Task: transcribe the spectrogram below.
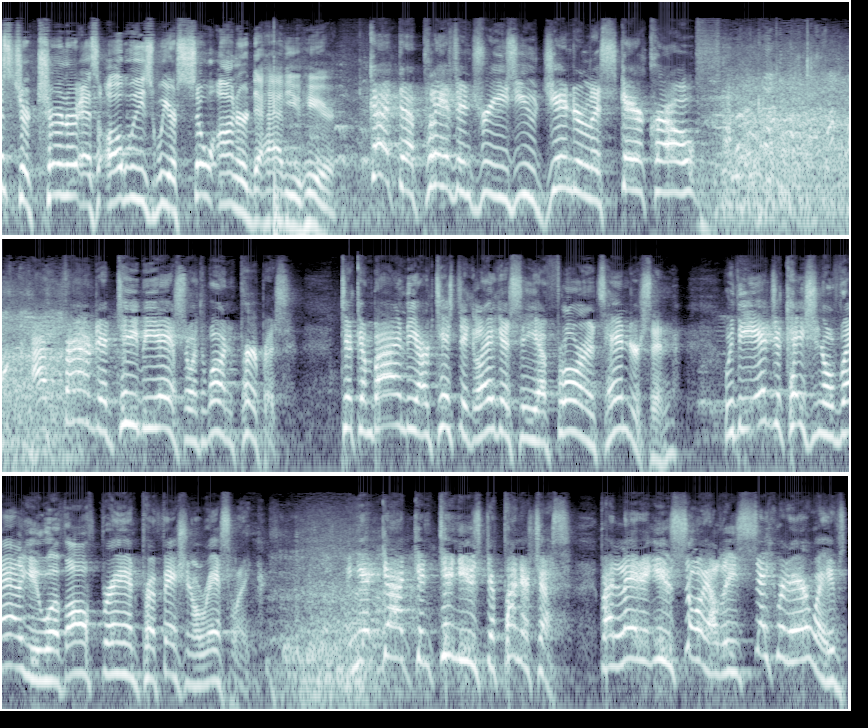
Mr. Turner, as always, we are so honored to have you here. Cut the pleasantries, you genderless scarecrow. I founded TBS with one purpose to combine the artistic legacy of Florence Henderson with the educational value of off brand professional wrestling. And yet, God continues to punish us by letting you soil these sacred airwaves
